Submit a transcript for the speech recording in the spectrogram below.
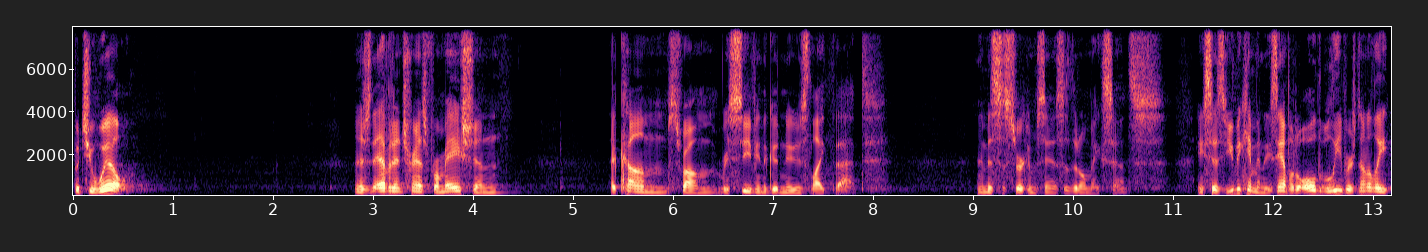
but you will. There's an evident transformation that comes from receiving the good news like that in the midst of circumstances that don't make sense. He says, You became an example to all the believers, not only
